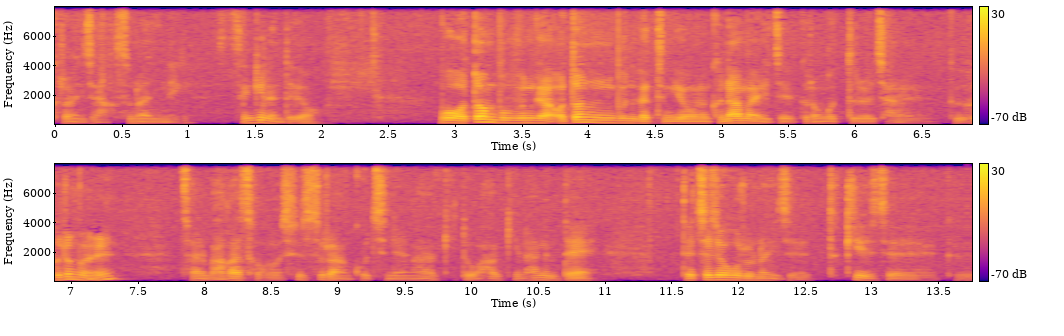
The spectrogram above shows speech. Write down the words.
그런 이제 악순환이 생기는데요. 뭐 어떤 부분과 어떤 분 같은 경우는 그나마 이제 그런 것들을 잘 그 흐름을 잘 막아서 실수를 않고 진행하기도 하긴 하는데 대체적으로는 이제 특히 이제 그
